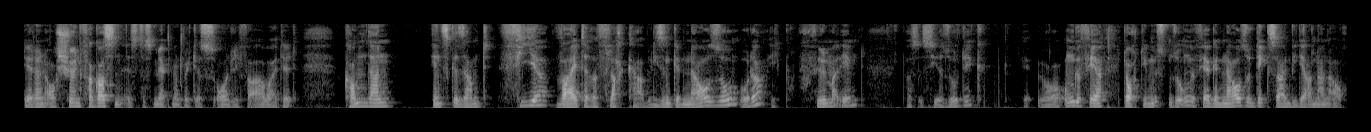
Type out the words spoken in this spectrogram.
der dann auch schön vergossen ist, das merkt man durch, das ist ordentlich verarbeitet, kommen dann insgesamt vier weitere Flachkabel. Die sind genauso, oder? Ich fühle mal eben. Das ist hier so dick. Ja, ungefähr, doch, die müssten so ungefähr genauso dick sein wie die anderen auch.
